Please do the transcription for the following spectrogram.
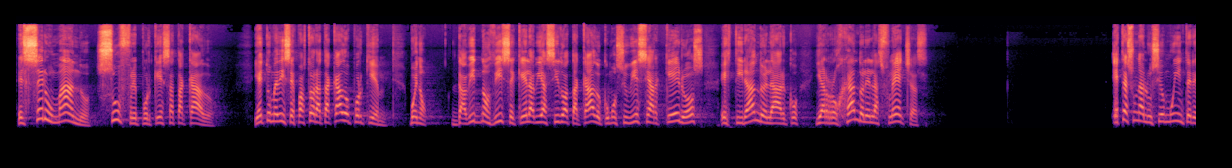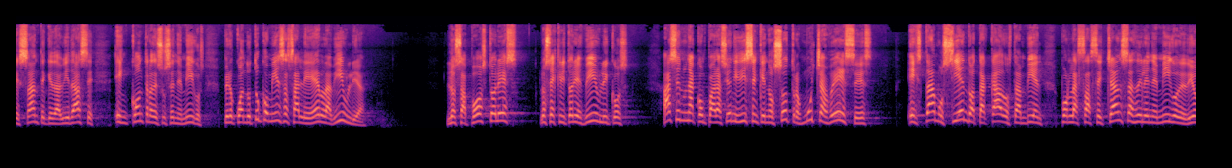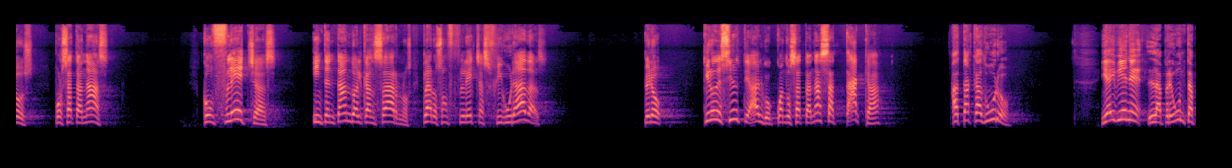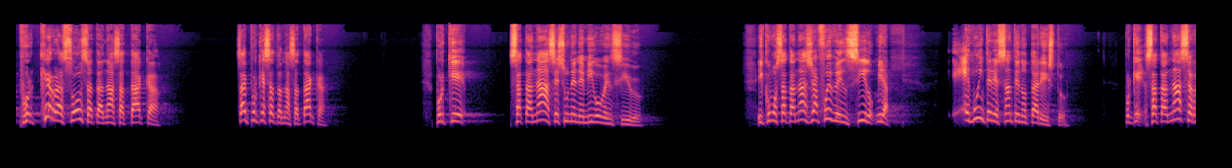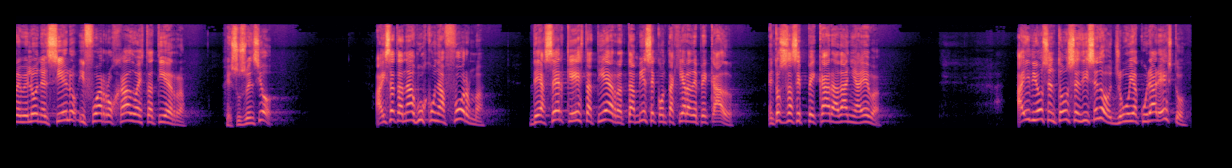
El ser humano sufre porque es atacado. Y ahí tú me dices, pastor, ¿atacado por quién? Bueno, David nos dice que él había sido atacado como si hubiese arqueros estirando el arco y arrojándole las flechas. Esta es una alusión muy interesante que David hace en contra de sus enemigos. Pero cuando tú comienzas a leer la Biblia, los apóstoles, los escritores bíblicos, hacen una comparación y dicen que nosotros muchas veces estamos siendo atacados también por las acechanzas del enemigo de Dios, por Satanás, con flechas intentando alcanzarnos. Claro, son flechas figuradas. Pero quiero decirte algo, cuando Satanás ataca, ataca duro. Y ahí viene la pregunta, ¿por qué razón Satanás ataca? ¿Sabe por qué Satanás ataca? Porque Satanás es un enemigo vencido. Y como Satanás ya fue vencido, mira, es muy interesante notar esto, porque Satanás se reveló en el cielo y fue arrojado a esta tierra. Jesús venció. Ahí Satanás busca una forma de hacer que esta tierra también se contagiara de pecado. Entonces hace pecar a Adán y a Eva. Ahí Dios entonces dice, no, yo voy a curar esto.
